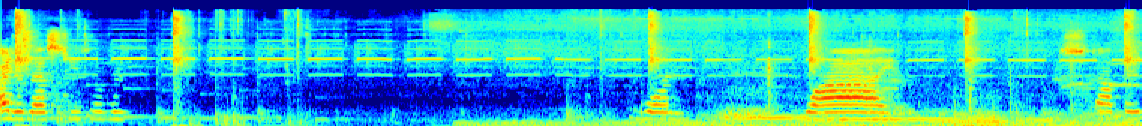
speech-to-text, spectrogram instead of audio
I just asked you something. One. Why? Stop it.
